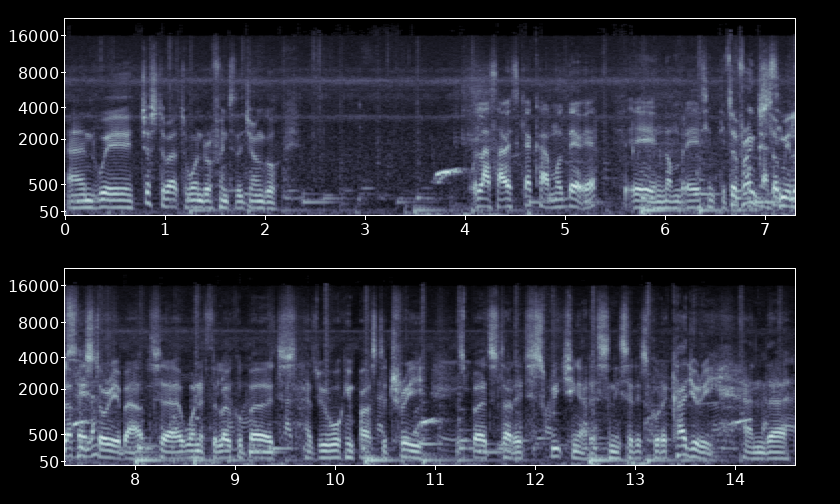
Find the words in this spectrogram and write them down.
and we're just about to wander off into the jungle. Las aves que acabamos de ver, eh, nombre científico. So Frank just told me a lovely story about uh, one of the local birds. As we were walking past a tree, this bird started screeching at us, and he said it's called a kajuri, and uh,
